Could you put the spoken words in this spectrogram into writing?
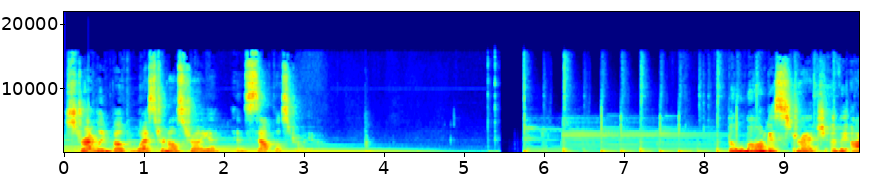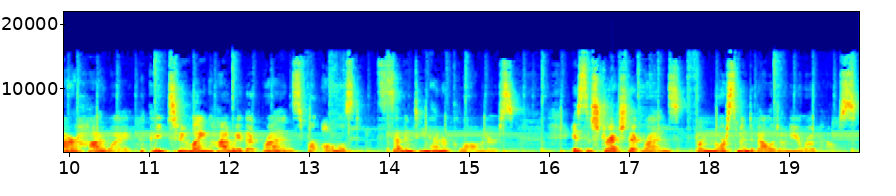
straddling both Western Australia and South Australia. The longest stretch of the Eyre Highway, a two lane highway that runs for almost 1,700 kilometers, is the stretch that runs from Norseman to Balladonia Roadhouse.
